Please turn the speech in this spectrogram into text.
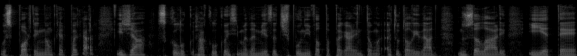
o Sporting não quer pagar e já, se colocou, já colocou em cima da mesa disponível para pagar então a totalidade do salário e até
